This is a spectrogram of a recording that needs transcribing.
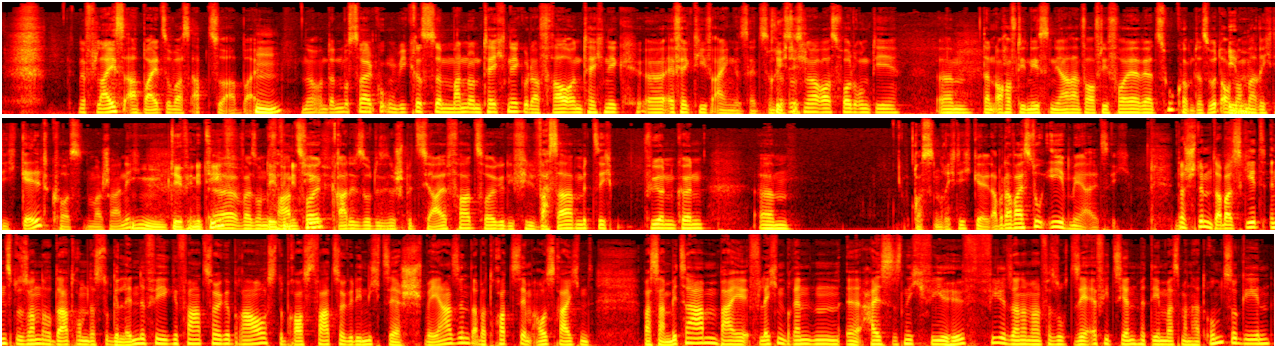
eine Fleißarbeit, sowas abzuarbeiten. Mhm. Ne? Und dann musst du halt gucken, wie kriegst du Mann und Technik oder Frau und Technik äh, effektiv eingesetzt. Und Richtig. das ist eine Herausforderung, die ähm, dann auch auf die nächsten Jahre einfach auf die Feuerwehr zukommt. Das wird auch nochmal richtig Geld kosten wahrscheinlich. Hm, definitiv. Äh, weil so ein definitiv. Fahrzeug, gerade so diese Spezialfahrzeuge, die viel Wasser mit sich führen können, ähm, kosten richtig Geld. Aber da weißt du eh mehr als ich. Das stimmt, aber es geht insbesondere darum, dass du geländefähige Fahrzeuge brauchst. Du brauchst Fahrzeuge, die nicht sehr schwer sind, aber trotzdem ausreichend Wasser mithaben. Bei Flächenbränden äh, heißt es nicht viel hilft viel, sondern man versucht sehr effizient mit dem, was man hat, umzugehen.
